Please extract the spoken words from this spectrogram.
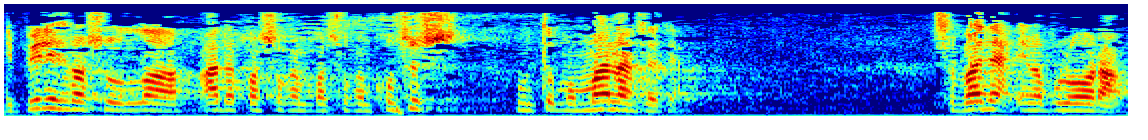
Dipilih Rasulullah ada pasukan-pasukan khusus untuk memanah saja. Sebanyak 50 orang.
